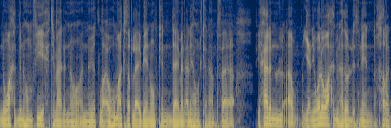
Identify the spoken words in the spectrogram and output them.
إنه واحد منهم في احتمال انه إنه يطلع وهم أكثر لاعبين ممكن دائما عليهم الكلام. ففي حال إنه يعني ولا واحد من هذول الاثنين خرج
